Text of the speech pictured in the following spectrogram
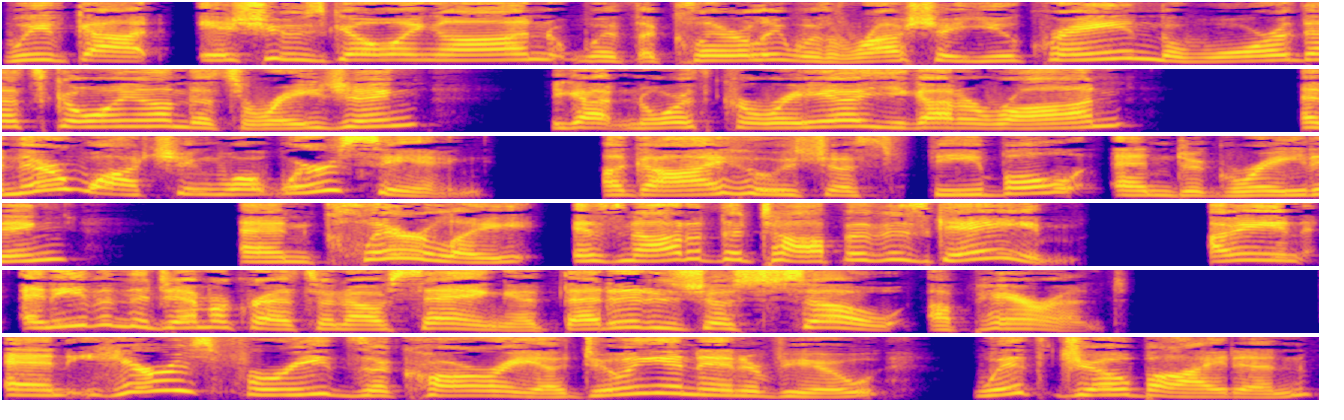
We've got issues going on with the, clearly with Russia, Ukraine, the war that's going on, that's raging. You got North Korea, you got Iran. And they're watching what we're seeing. A guy who is just feeble and degrading and clearly is not at the top of his game. I mean, and even the Democrats are now saying it, that it is just so apparent. And here is Fareed Zakaria doing an interview with Joe Biden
